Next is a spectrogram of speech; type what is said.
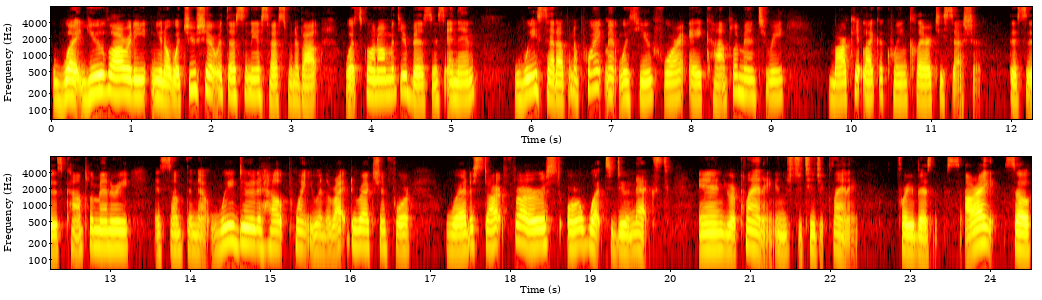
what you've already, you know, what you shared with us in the assessment about what's going on with your business. And then we set up an appointment with you for a complimentary Market Like a Queen clarity session. This is complimentary. It's something that we do to help point you in the right direction for where to start first or what to do next in your planning, in your strategic planning for your business. All right. So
